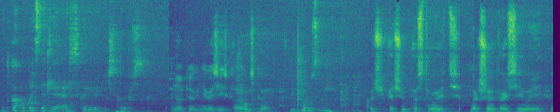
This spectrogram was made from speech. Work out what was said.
Вот как у председателя Российского географического общества? Ну, во-первых, не российского, а русского. Ну, русского. Очень хочу построить большой, красивый и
